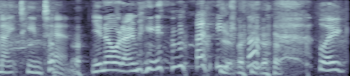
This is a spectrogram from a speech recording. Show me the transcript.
1910 you know what i mean like, yeah, yeah. like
